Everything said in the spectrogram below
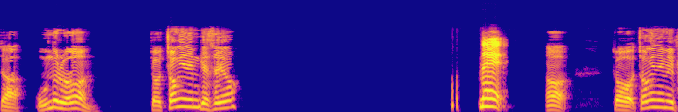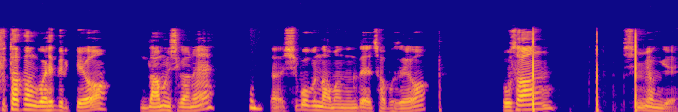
자, 오늘은 저 정희님 계세요? 네. 어, 저 정희님이 부탁한 거 해드릴게요. 남은 시간에 자, 15분 남았는데 자 보세요. 조상 신명계.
